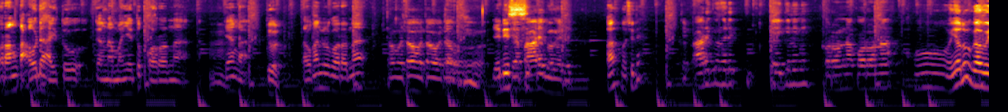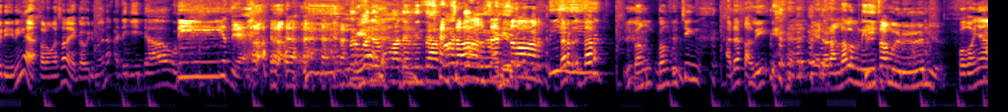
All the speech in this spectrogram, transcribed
orang tahu dah itu yang namanya itu corona. Ya nggak? Betul. Tahu kan dulu corona? tahu tahu tahu tahu Jadi tiap hari gua ngedit ah maksudnya? tiap hari gua ngedit kayak gini nih corona corona Oh, ya lu gawe di ini ya? Kalau nggak salah ya gawe di mana? ada gidau Tit ya. ntar pada pada minta Sensor, sensor. Ntar, ntar bang bang kucing ada kali Jadi ada orang dalam nih. Bisa meren ya. Pokoknya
